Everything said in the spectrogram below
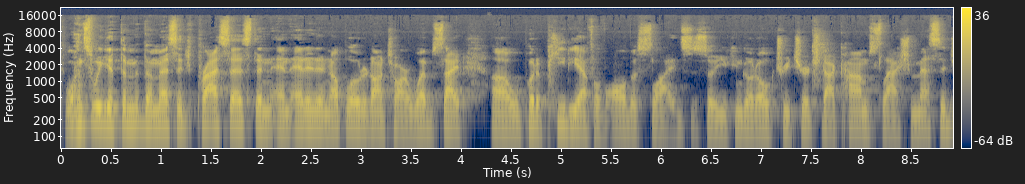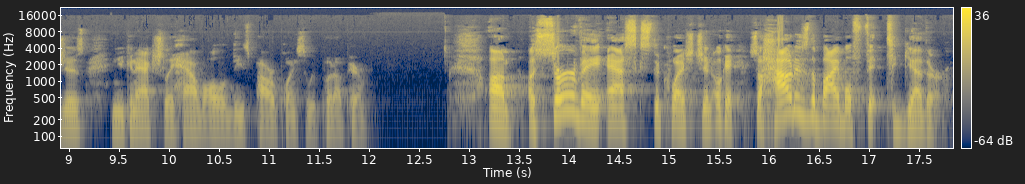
Once we get the, the message processed and, and edited and uploaded onto our website, uh, we'll put a PDF of all the slides. So you can go to oaktreechurch.com slash messages, and you can actually have all of these PowerPoints that we put up here. Um, a survey asks the question, okay, so how does the Bible fit together?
